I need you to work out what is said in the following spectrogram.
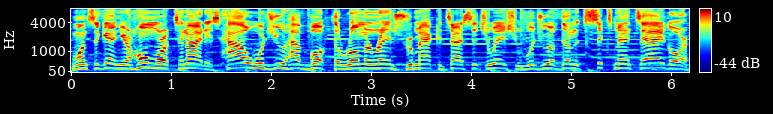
once again, your homework tonight is how would you have booked the Roman Reigns Drew McIntyre situation? Would you have done it six man tag or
